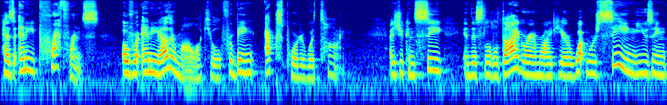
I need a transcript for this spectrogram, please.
has any preference over any other molecule for being exported with time. As you can see in this little diagram right here, what we're seeing using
